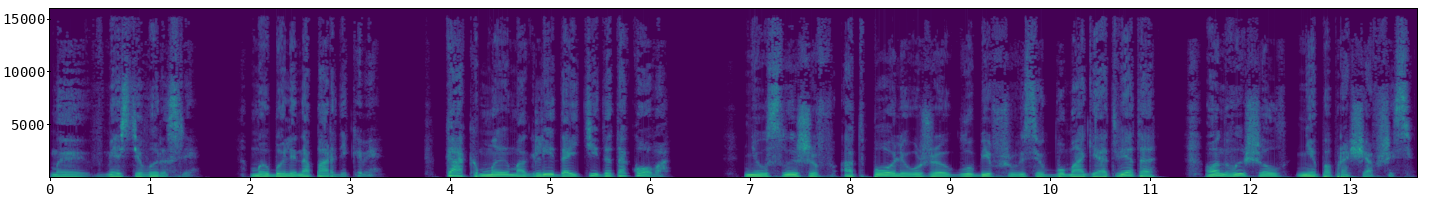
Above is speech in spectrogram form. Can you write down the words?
Мы вместе выросли. Мы были напарниками. Как мы могли дойти до такого? Не услышав от поля, уже углубившегося в бумаге ответа, он вышел, не попрощавшись.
